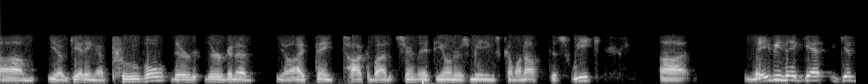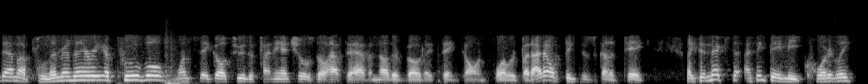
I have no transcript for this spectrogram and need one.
um, you know getting approval. They're they're going to you know I think talk about it certainly at the owners meetings coming up this week. Uh, maybe they get give them a preliminary approval. Once they go through the financials, they'll have to have another vote. I think going forward, but I don't think this is going to take. Like the next, I think they meet quarterly.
